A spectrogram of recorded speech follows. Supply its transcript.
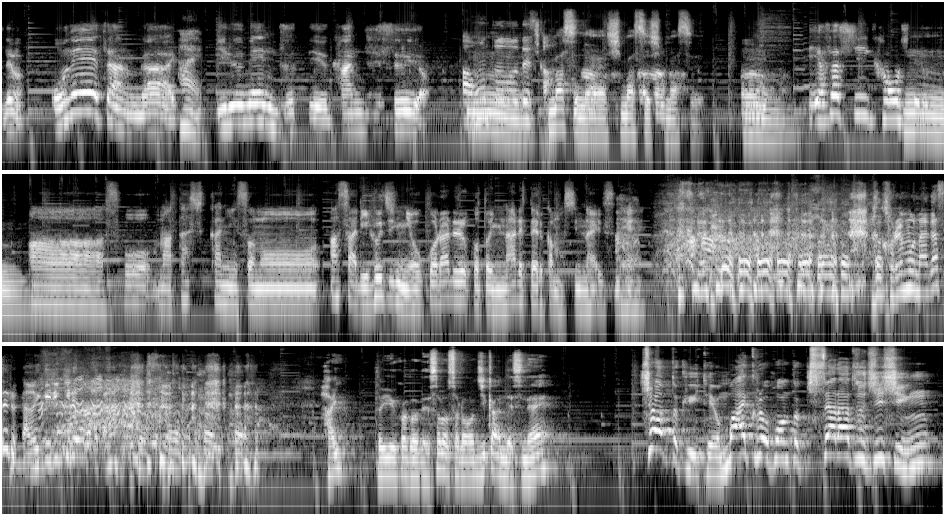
でも、お姉さんがはい。いるメンズっていう感じするよ。あ、本当ですか？しますね、します、します。ううんん。優しい顔してる。うんああ、そう。まあ確かにその、朝理不尽に怒られることに慣れてるかもしれないですね。これも流せるか？ギリギリだったかな？はい。ということで、そろそろお時間ですね。ちょっと聞いてよマイクロフォンと木更津自身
